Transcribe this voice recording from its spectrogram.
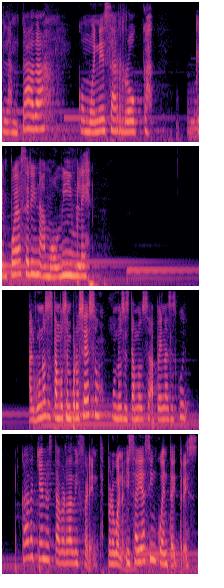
plantada como en esa roca que pueda ser inamovible. Algunos estamos en proceso, unos estamos apenas escuchando. Cada quien está, ¿verdad?, diferente. Pero bueno, Isaías 53.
